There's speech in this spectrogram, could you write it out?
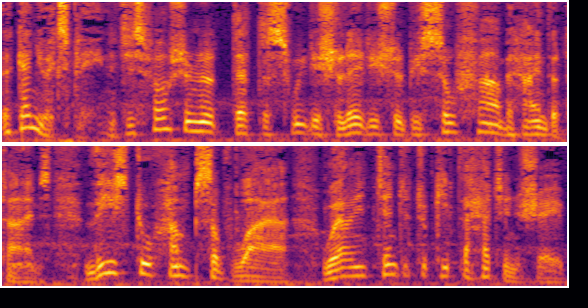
Uh, Can you explain? It is fortunate that the Swedish lady should be so far behind the times. These two humps of wire were intended to keep the hat in shape.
